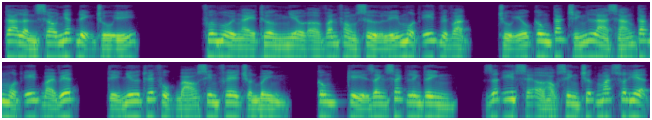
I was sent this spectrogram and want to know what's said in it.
ta lần sau nhất định chú ý. Phương hồi ngày thường nhiều ở văn phòng xử lý một ít việc vặt, chủ yếu công tác chính là sáng tác một ít bài viết, tỉ như thuyết phục báo xin phê chuẩn bình, công kỳ danh sách linh tinh, rất ít sẽ ở học sinh trước mắt xuất hiện,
